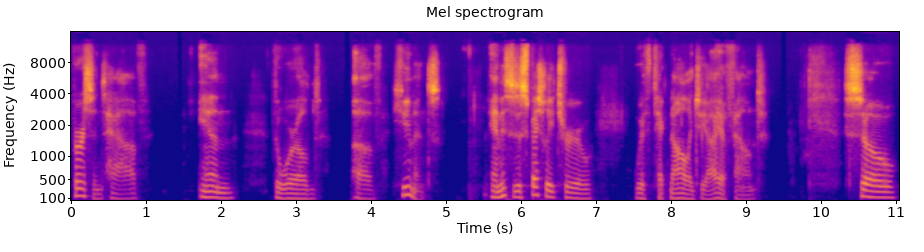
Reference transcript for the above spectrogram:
persons have in the world of humans. And this is especially true with technology, I have found. So,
